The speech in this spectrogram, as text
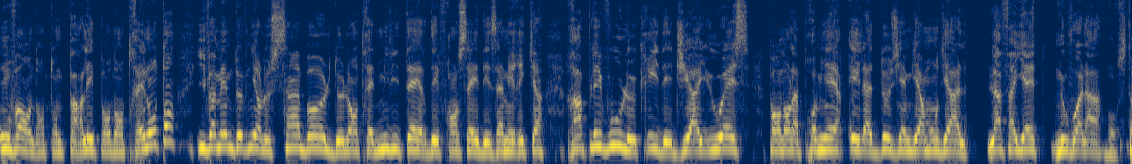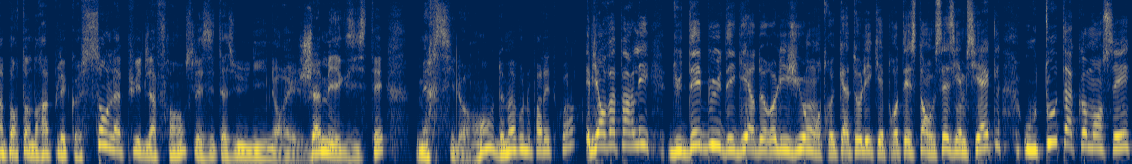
on va en entendre parler pendant très longtemps. Il va même devenir le symbole de l'entraide militaire des Français et des Américains. Rappelez-vous le cri des GI US pendant la première et la deuxième guerre mondiale. Lafayette, nous voilà. Bon, c'est important de rappeler que sans l'appui de la France, les États-Unis n'auraient jamais existé. Merci Laurent. Demain, vous nous parlez de quoi? Eh bien, on va parler du début des guerres de religion entre catholiques et protestants au XVIe siècle, où tout a commencé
